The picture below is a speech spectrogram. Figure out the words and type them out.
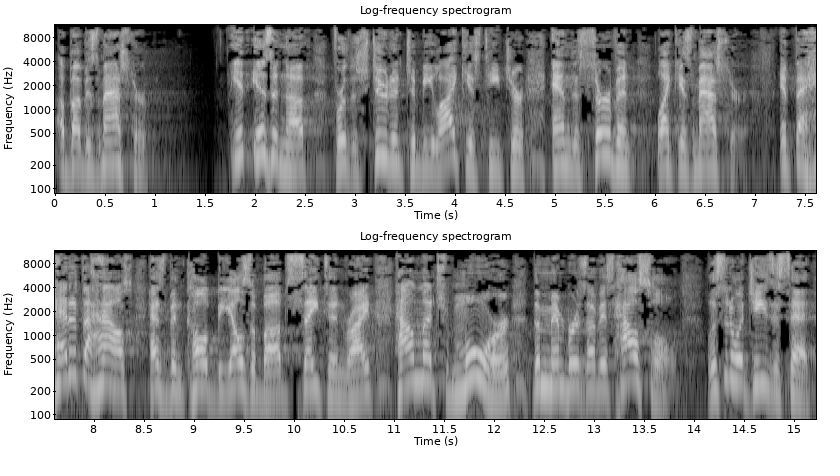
above his master. It is enough for the student to be like his teacher and the servant like his master. If the head of the house has been called Beelzebub, Satan, right? How much more the members of his household? Listen to what Jesus said.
